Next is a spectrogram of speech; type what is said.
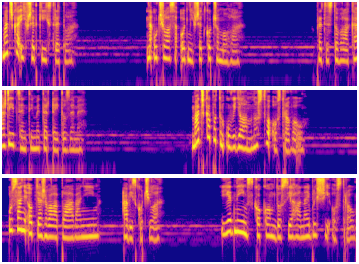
Mačka ich všetkých stretla. Naučila sa od nich všetko, čo mohla. Precestovala každý centimeter tejto zeme. Mačka potom uvidela množstvo ostrovov. Už sa neobťažovala plávaním a vyskočila. Jedným skokom dosiahla najbližší ostrov.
